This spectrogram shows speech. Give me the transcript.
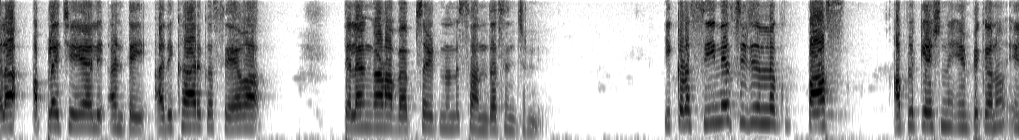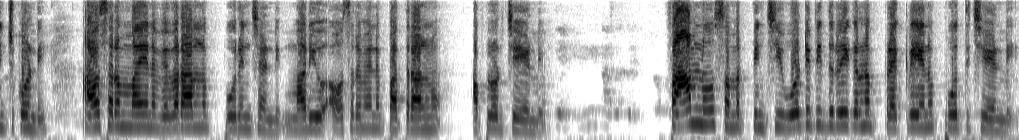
ఎలా అప్లై చేయాలి అంటే అధికారిక సేవ తెలంగాణ వెబ్సైట్ నుండి సందర్శించండి. ఇక్కడ సీనియర్ సిటిజన్లకు పాస్ అప్లికేషన్ ఎంపికను ఎంచుకోండి. అవసరమైన వివరాలను పూరించండి మరియు అవసరమైన పత్రాలను అప్లోడ్ చేయండి. ఫామ్ను సమర్పించి ఓటీపీ ధృవీకరణ ప్రక్రియను పూర్తి చేయండి.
